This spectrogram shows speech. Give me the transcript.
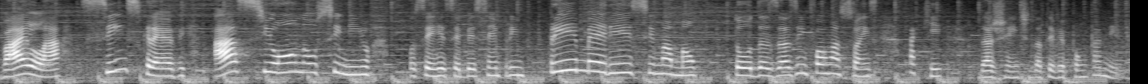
Vai lá, se inscreve, aciona o sininho você receber sempre em primeiríssima mão todas as informações aqui da gente da TV Ponta Negra.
